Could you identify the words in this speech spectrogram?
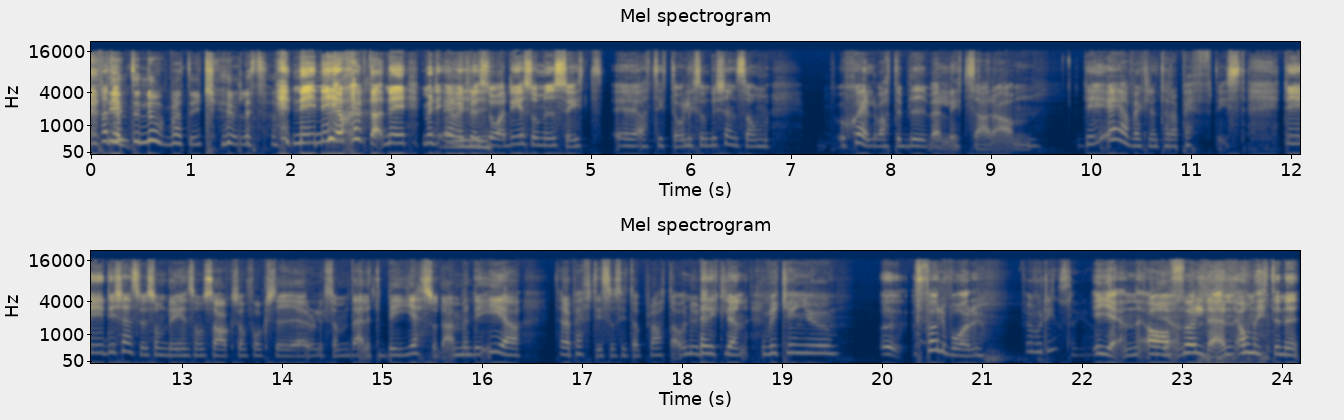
Det är Det är jag, inte nog med att det är kul. Liksom. nej, nej jag skämtar, nej men det är Nej. verkligen så. Det är så mysigt eh, att titta och liksom, det känns som själv att det blir väldigt så här. um, det är verkligen terapeutiskt. Det, det känns väl som det är en sån sak som folk säger och liksom det är lite BS och där men det är terapeutiskt att sitta och prata och nu verkligen Vi kan ju... uh, följ vår För vårt Instagram. igen, ja Igen. följ den om inte ni.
